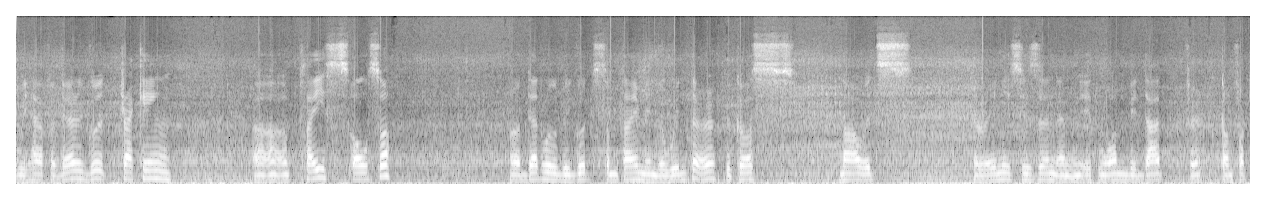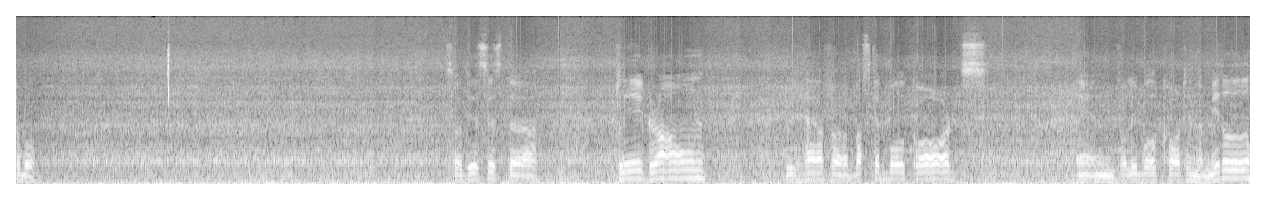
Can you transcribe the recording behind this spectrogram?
We have a very good trekking uh, place also uh, that will be good sometime in the winter because now it's a rainy season and it won't be that comfortable. So this is the playground. We have uh, basketball courts and volleyball court in the middle.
